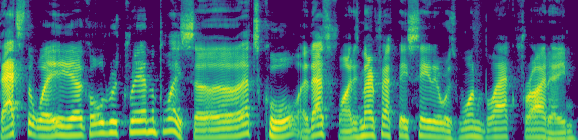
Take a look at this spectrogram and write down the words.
that's the way uh, Goldrich ran the place. Uh, that's cool. Uh, that's fine. As a matter of fact, they say there was one Black Friday,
